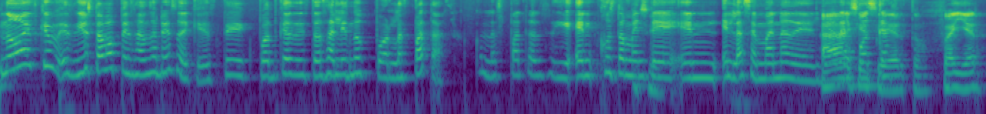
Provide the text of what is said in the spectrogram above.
No, es que yo estaba pensando en eso, de que este podcast está saliendo por las patas. Con las patas. Y en, justamente en, en la semana del día Ah, del sí, es podcast. cierto. Fue ayer.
